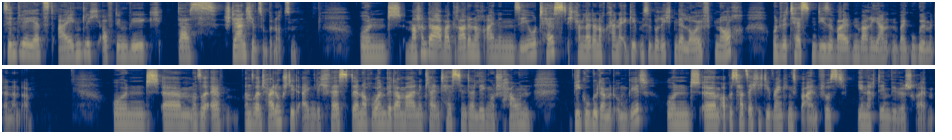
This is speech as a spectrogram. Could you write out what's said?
sind wir jetzt eigentlich auf dem Weg, das Sternchen zu benutzen. Und machen da aber gerade noch einen SEO-Test. Ich kann leider noch keine Ergebnisse berichten, der läuft noch. Und wir testen diese beiden Varianten bei Google miteinander. Und ähm, unsere, unsere Entscheidung steht eigentlich fest. Dennoch wollen wir da mal einen kleinen Test hinterlegen und schauen, wie Google damit umgeht und ähm, ob es tatsächlich die Rankings beeinflusst, je nachdem, wie wir schreiben.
